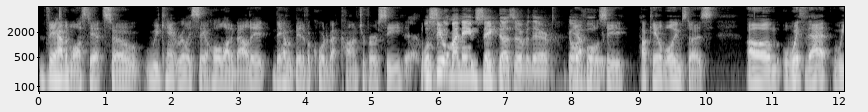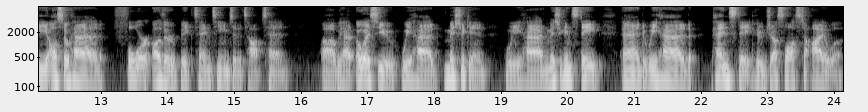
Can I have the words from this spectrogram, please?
They haven't lost yet, so we can't really say a whole lot about it. They have a bit of a quarterback controversy. Yeah. We'll see what my namesake does over there going yeah, forward. we'll see how Caleb Williams does. Um, with that, we also had four other Big Ten teams in the top ten. Uh, we had OSU, we had Michigan, we had Michigan State, and we had Penn State, who just lost to Iowa.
